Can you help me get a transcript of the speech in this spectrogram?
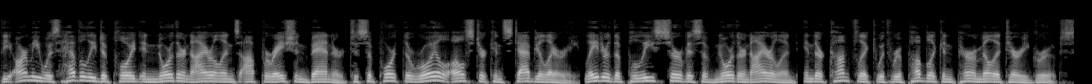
the Army was heavily deployed in Northern Ireland's Operation Banner to support the Royal Ulster Constabulary, later the Police Service of Northern Ireland, in their conflict with Republican paramilitary groups.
